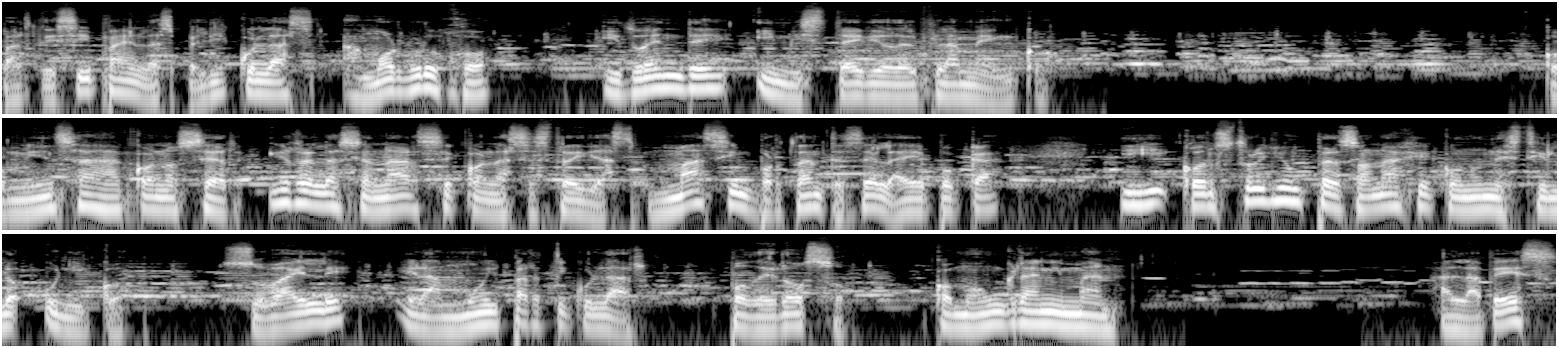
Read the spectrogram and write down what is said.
participa en las películas Amor Brujo y Duende y Misterio del Flamenco. Comienza a conocer y relacionarse con las estrellas más importantes de la época y construye un personaje con un estilo único. Su baile era muy particular, poderoso, como un gran imán, a la vez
